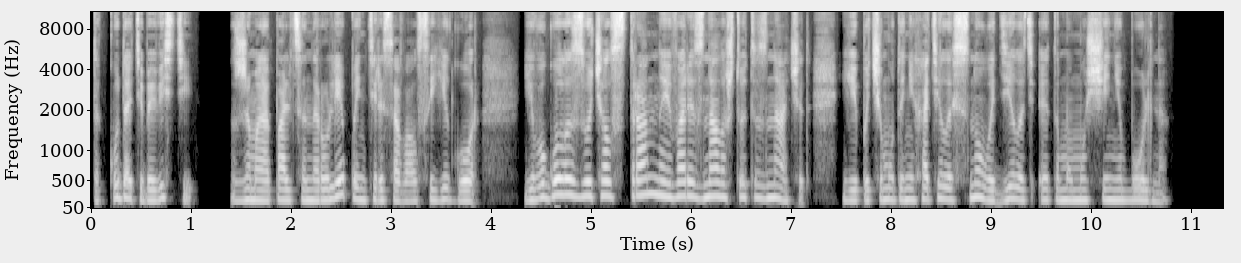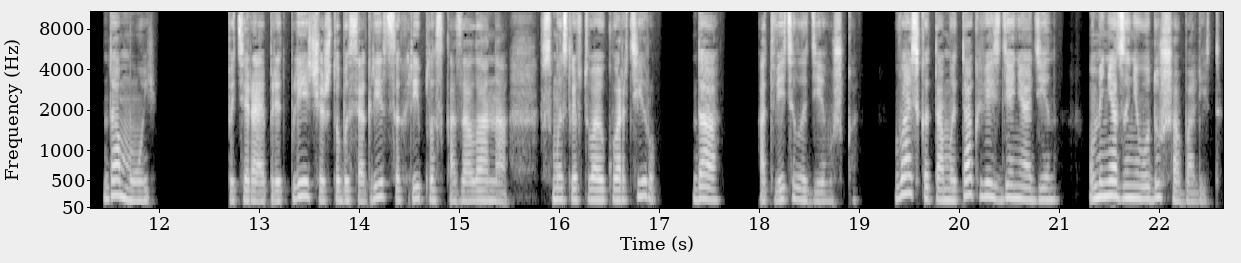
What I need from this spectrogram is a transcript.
«Так куда тебя вести?» Сжимая пальцы на руле, поинтересовался Егор. Его голос звучал странно, и Варя знала, что это значит. Ей почему-то не хотелось снова делать этому мужчине больно. «Домой». Потирая предплечье, чтобы согреться, хрипло сказала она. «В смысле, в твою квартиру?» «Да», — ответила девушка. «Васька там и так весь день один. У меня за него душа болит».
